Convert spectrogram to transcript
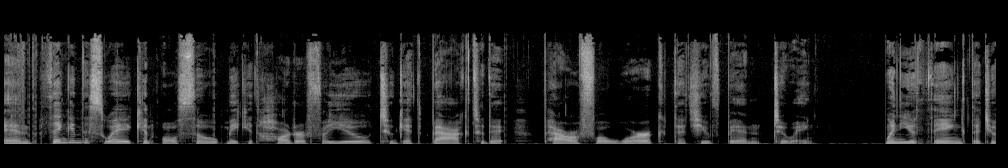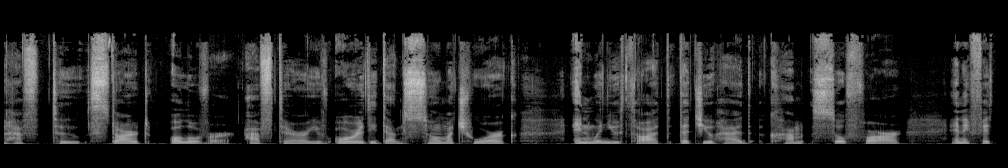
and thinking this way can also make it harder for you to get back to the powerful work that you've been doing When you think that you have to start all over after you've already done so much work, and when you thought that you had come so far, and if it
